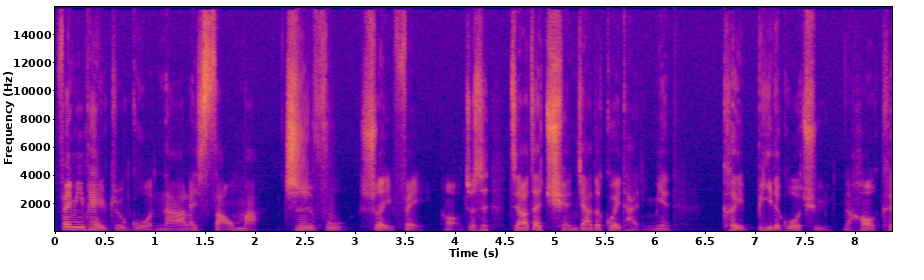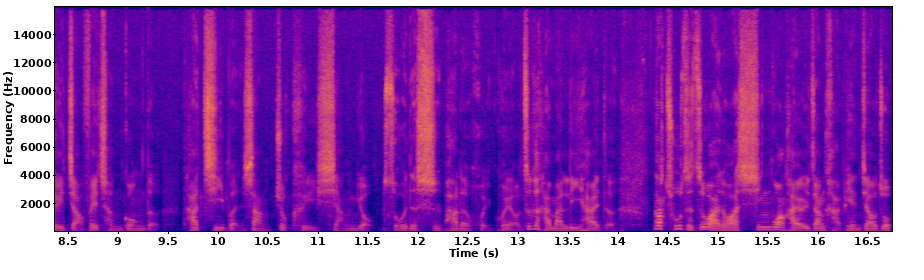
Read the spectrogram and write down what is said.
飞米配如果拿来扫码支付税费，好，就是只要在全家的柜台里面。可以逼得过去，然后可以缴费成功的，它基本上就可以享有所谓的十趴的回馈哦，这个还蛮厉害的。那除此之外的话，星光还有一张卡片叫做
